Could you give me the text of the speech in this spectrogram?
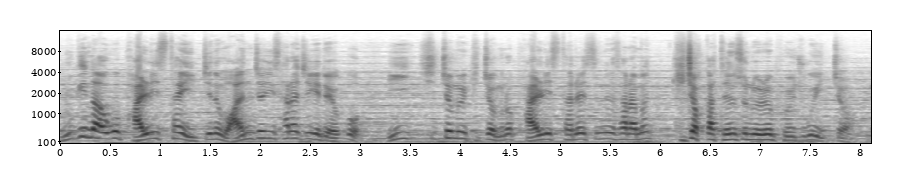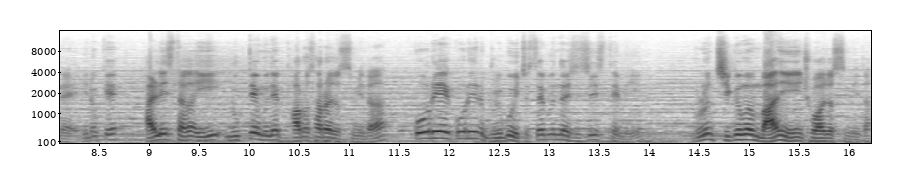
룩이 나오고 발리스타의 입지는 완전히 사라지게 되었고 이 시점을 기점으로 발리스타를 쓰는 사람은 기적 같은 수를 보여주고 있죠. 네, 이렇게 발리스타가 이룩 때문에 바로 사라졌습니다. 꼬리에 꼬리를 물고 있죠. 세븐다시 시스템이. 물론 지금은 많이 좋아졌습니다.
